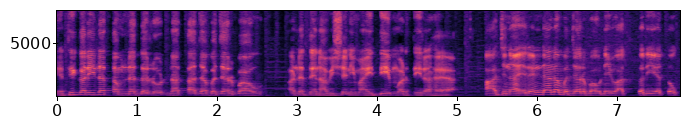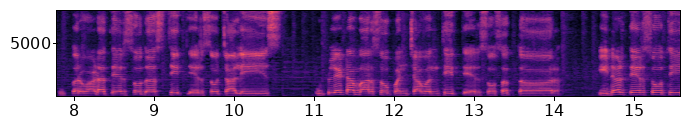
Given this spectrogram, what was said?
જેથી કરીને તમને દરરોજના તાજા બજાર ભાવ અને તેના વિશેની માહિતી મળતી રહે. આજના એરંડાના બજાર ભાવની વાત કરીએ તો કુકરવાડા તેરસો દસથી તેરસો ચાલીસ, ઉપલેટા બારસો પંચાવનથી તેરસો સત્તર, ઈડર તેરસોથી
